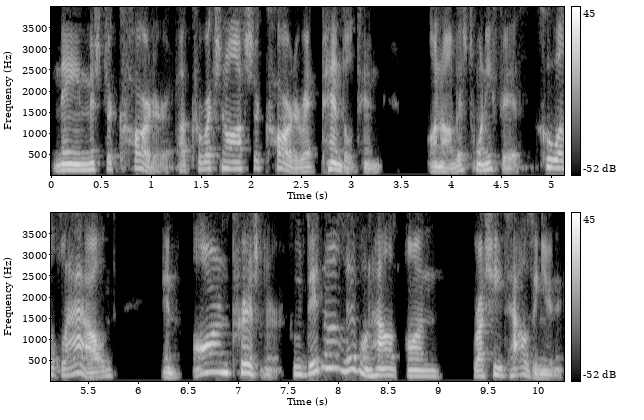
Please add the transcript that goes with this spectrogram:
named Mr. Carter, a correctional officer Carter at Pendleton, on August 25th who allowed an armed prisoner who did not live on, on Rashid's housing unit.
